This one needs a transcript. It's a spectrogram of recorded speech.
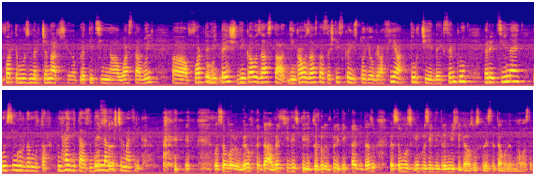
foarte mulți mercenari uh, plătiți în uh, oasta lui, uh, foarte viteși. Din cauza, asta, din cauza asta să știți că istoriografia Turciei, de exemplu, reține un singur domnitor, Mihai Viteazu. De el a fost cel mai fric. o să vă rugăm, da, aveți și din spiritul lui Nicolae Viteazu, că sunt mulți, inclusiv dintre miniștri care au spus că le este teamă de dumneavoastră.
